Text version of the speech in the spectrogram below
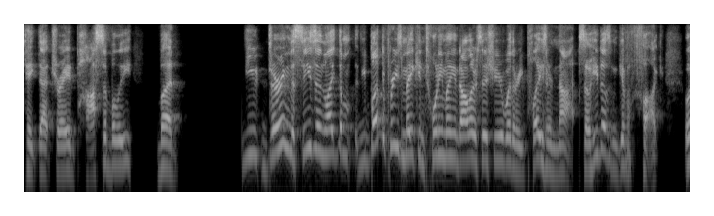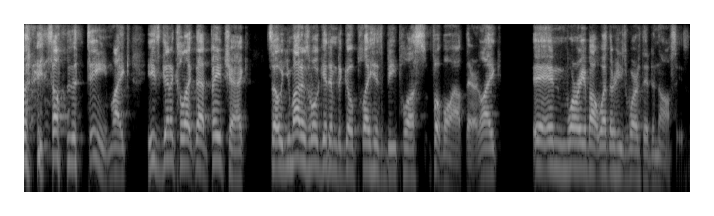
take that trade possibly, but you during the season, like the Bud Dupree's making $20 million this year, whether he plays or not. So he doesn't give a fuck whether he's on the team. Like he's gonna collect that paycheck. So you might as well get him to go play his B plus football out there. Like and worry about whether he's worth it in the offseason.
